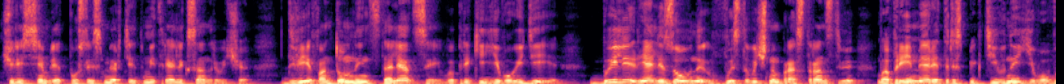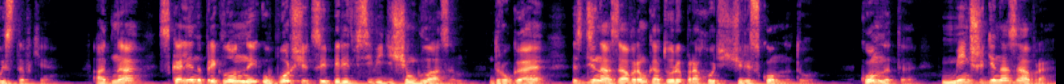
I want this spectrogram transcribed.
через 7 лет после смерти Дмитрия Александровича, две фантомные инсталляции, вопреки его идее, были реализованы в выставочном пространстве во время ретроспективной его выставки. Одна с коленопреклонной уборщицей перед всевидящим глазом, другая с динозавром, который проходит через комнату. Комната меньше динозавра,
